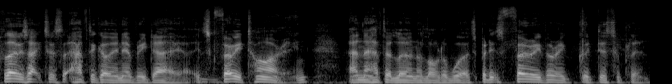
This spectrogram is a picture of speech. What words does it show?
for those actors that have to go in every day, uh, it's mm. very tiring, and they have to learn a lot of words. But it's very, very good discipline.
